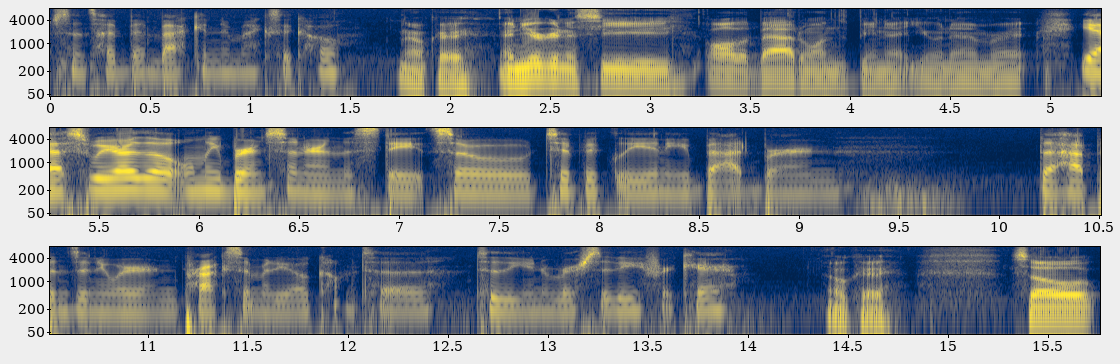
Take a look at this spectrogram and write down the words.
since i've been back in new mexico okay. And you're going to see all the bad ones being at UNM, right? yes we are the only burn center in the state so typically any bad burn that happens anywhere in proximity will come to, to the university for care Okay. So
